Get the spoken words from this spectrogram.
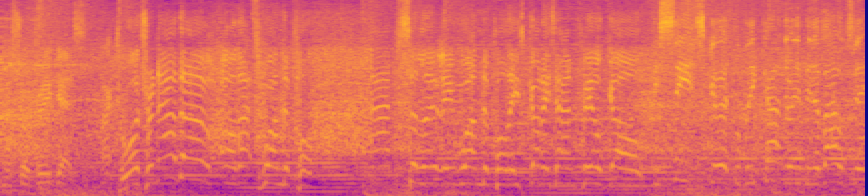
James Rodriguez. Back towards Ronaldo. Oh, that's wonderful. Absolutely wonderful. He's got his Anfield goal. He sees it's good, but he can't do anything about it.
